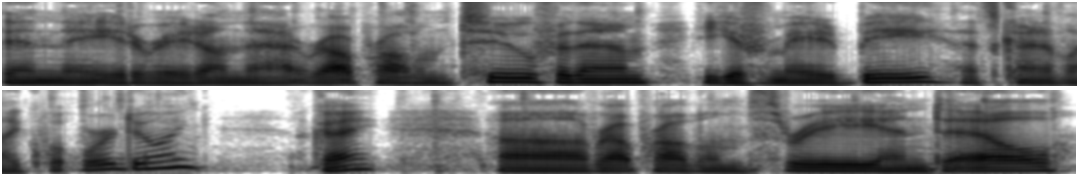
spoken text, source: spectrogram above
then they iterate on that. Route problem two for them, you get from A to B. That's kind of like what we're doing. Okay. Uh, route problem three and L,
